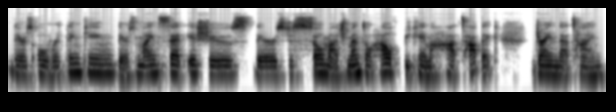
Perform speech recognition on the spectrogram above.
there's overthinking, there's mindset issues, there's just so much. Mental health became a hot topic during that time.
